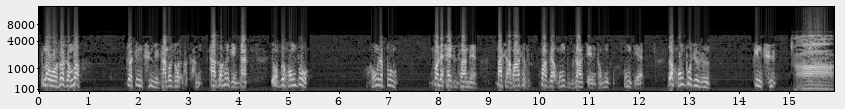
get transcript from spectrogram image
那么我说什么叫禁区呢？他们说很，他说很简单，用个红布，红的布放在台子上面，把小房子放在红布上点红红点，那红布就是禁区。啊，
